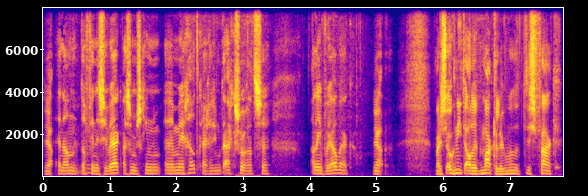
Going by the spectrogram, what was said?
Ja. En dan, dan vinden ze werk waar ze misschien eh, meer geld krijgen. Dus je moet eigenlijk zorgen dat ze alleen voor jou werken. Maar het is ook niet altijd makkelijk, want het is vaak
